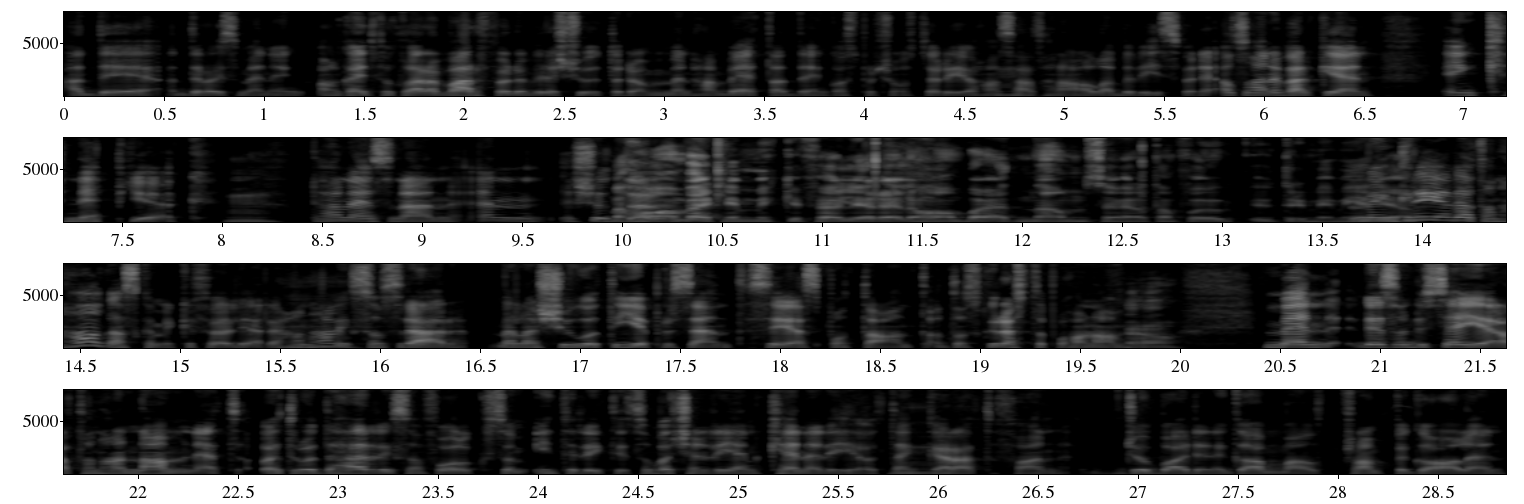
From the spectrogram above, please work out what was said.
Att det, det var liksom en, han kan inte förklara varför de ville skjuta dem, men han vet att det är en konspirationsteori och han sa att han har alla bevis för det. Alltså han är verkligen en knäppgök. Det Han är en sån här, en Men skjuter... har han verkligen mycket följare eller har han bara ett namn som gör att han får utrymme i media? Men grejen är att han har ganska mycket följare. Han har liksom sådär mellan 20 och 10 procent, säger jag spontant, att de skulle rösta på honom. Ja. Men det som du säger, att han har namnet, och jag tror att det här är liksom folk som inte riktigt, som bara känner igen Kennedy och tänker Mm. att fan, Joe Biden är gammal, Trump är galen,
